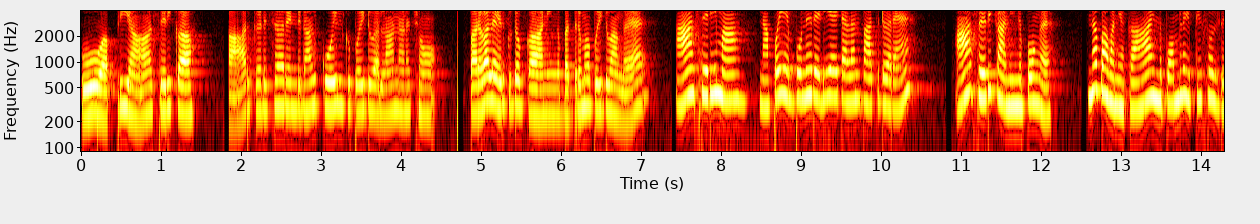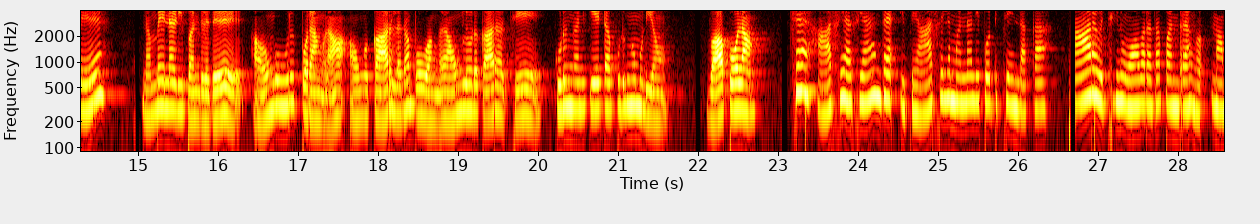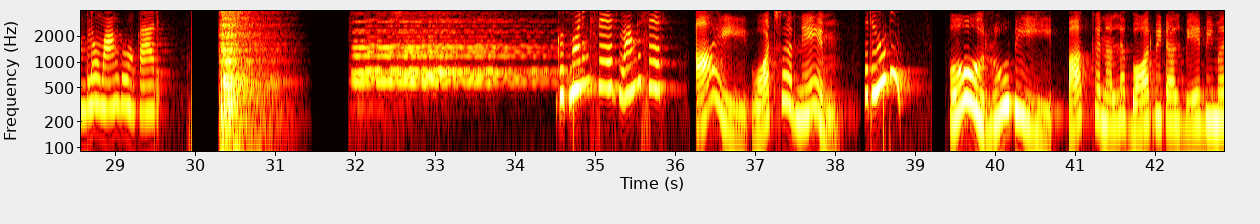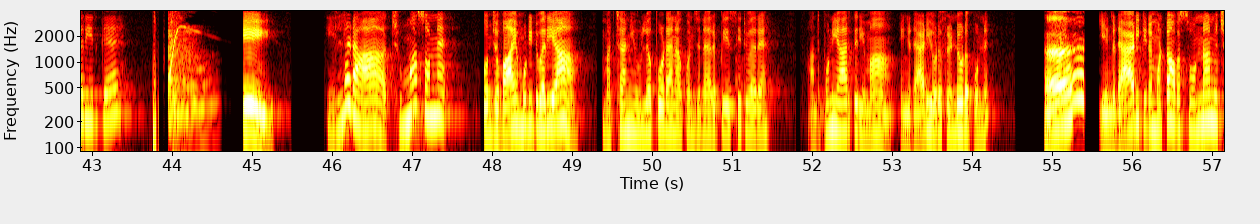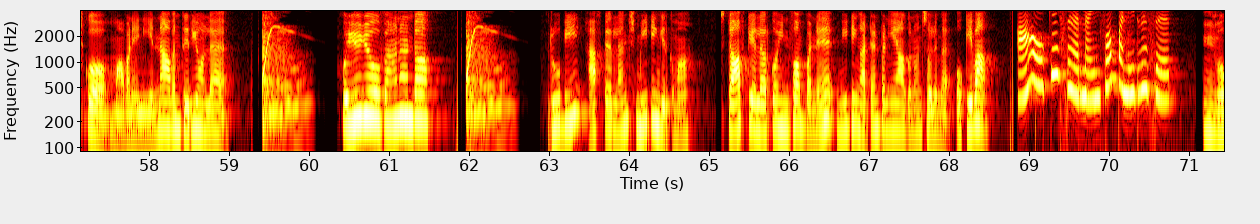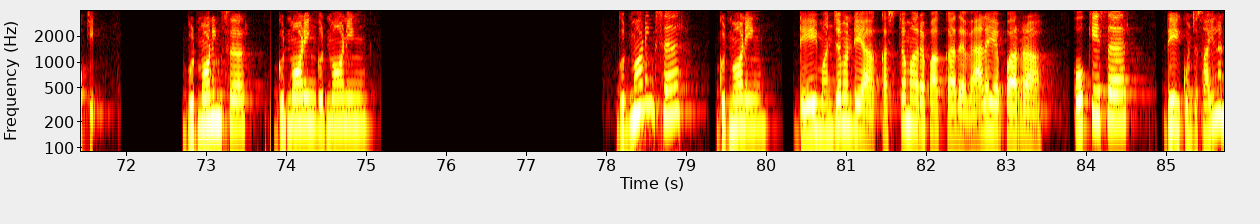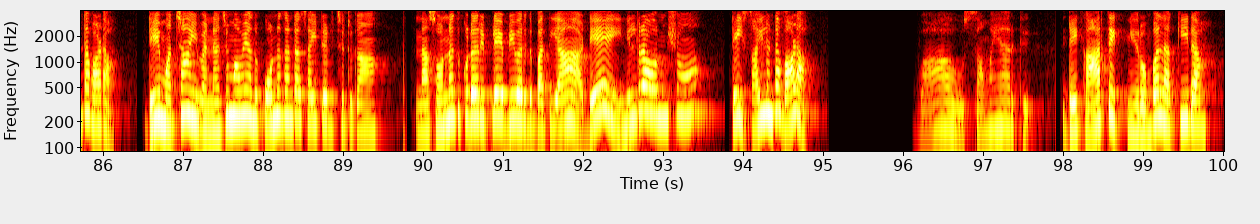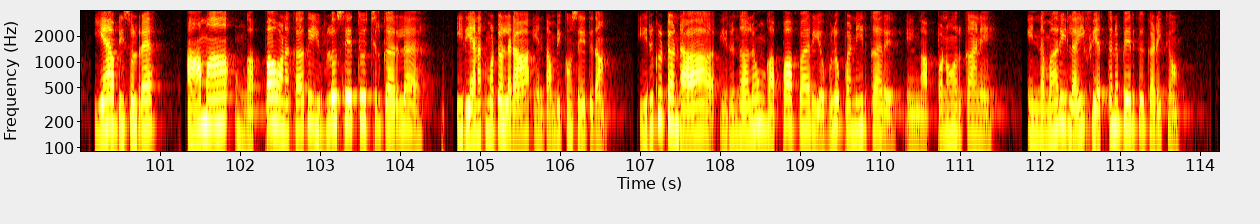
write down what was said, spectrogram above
ஓ அப்படியா? சரிக்கா. கார் கிடைச்சா ரெண்டு நாள் கோயிலுக்கு போயிட்டு வரலாம்னு நினச்சோம். பரவாயில்ல இருக்கட்டும்க்கா. நீங்கள் பத்திரமா போயிட்டு வாங்க. ஆ சரிம்மா. நான் போய் என் பொண்ணு ரெடி ஆகிட்டாலான்னு பார்த்துட்டு வரேன். ஆ சரிக்கா. நீங்கள் போங்க. என்ன பவானியக்கா இந்த பொம்பளை எப்படி சொல்லுது. நம்ம என்னடி பண்ணுறது அவங்க ஊருக்கு போகிறாங்களாம் அவங்க காரில் தான் போவாங்க. அவங்களோட கார் ஆச்சே. கொடுங்கன்னு கேட்டால் பிடுங்க முடியும். வா போகலாம் ச்சே ஆசை ஆசையாக இருந்தேன் இப்படி ஆசையில் மண்ணாளி போட்டுச்சே இந்த அக்கா. காரை வச்சுக்கின்னு ஓவராக தான் பண்ணுறாங்க நம்மளும் வாங்குவோம் காரு. குட் மார்னிங் சார் வாங்க sir hi what's your name Ruby O Ruby பார்க்க நல்ல பார்பி டால் பேபி மாதிரி இருக்க. ஏய். இல்லடா சும்மா சொன்னேன். கொஞ்சம் வாய் மூடிட்டு வரியா? மச்சான் நீ உள்ள போடா நான் கொஞ்ச நேரம் பேசிட்டு வரேன். அந்த பொண்ணு யார் தெரியுமா? எங்க டாடியோட ஃப்ரெண்டோட பொண்ணு. எங்க டாடி கிட்ட மட்டும் அவ சொன்னான்னு வச்சுக்கோ. அவனை நீ என்ன அவன் தெரியும்ல. ஐயோ வேணாண்டா. ரூபி ஆஃப்டர் லஞ்ச் மீட்டிங் இருக்குமா? ஸ்டாஃப்க்கு எல்லாருக்கும் இன்ஃபார்ம் பண்ணு. மீட்டிங் அட்டன் பண்ணியே ஆகணும்னு சொல்லுங்க. ஓகேவா ஆ ஓகே சார் நான் இன்ஃபார்ம் பண்ணிடுறேன் சார் ம் okay good morning sir good morning good morning good morning sir good morning டேய் மஞ்சமண்டையா கஸ்டமரை பார்க்காத வேலையை பாடுறா. ஓகே சார் டேய் கொஞ்சம் சைலண்டா வாடா. டேய் மச்சான் இவன் நிஜமாவே அந்த பொண்ணு தாண்டா சைட் அடிச்சிட்டு இருக்கான். நான் சொன்னது கூட ரிப்ளை எப்படி வருது பாத்தியா? டேய் நில்றா ஒரு நிமிஷம். டேய் சைலண்டா வாடா. வாவ் செமையா இருக்கு. டே கார்த்திக் நீ ரொம்ப லக்கிடா ஏன் அப்படி சொல்ற? ஆமா உங்க அப்பா உனக்காக இவ்வளோ சேர்த்து வச்சிருக்காருல. இது எனக்கு மட்டும் இல்லடா என் தம்பிக்கும் சேர்த்து தான் இருக்கட்டும்டா இருந்தாலும் உங்க அப்பா பாரு எவ்வளோ பண்ணியிருக்காரு. எங்க அப்பனும் இருக்கானே. இந்த மாதிரி லைஃப் எத்தனை பேருக்கு கிடைக்கும்?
